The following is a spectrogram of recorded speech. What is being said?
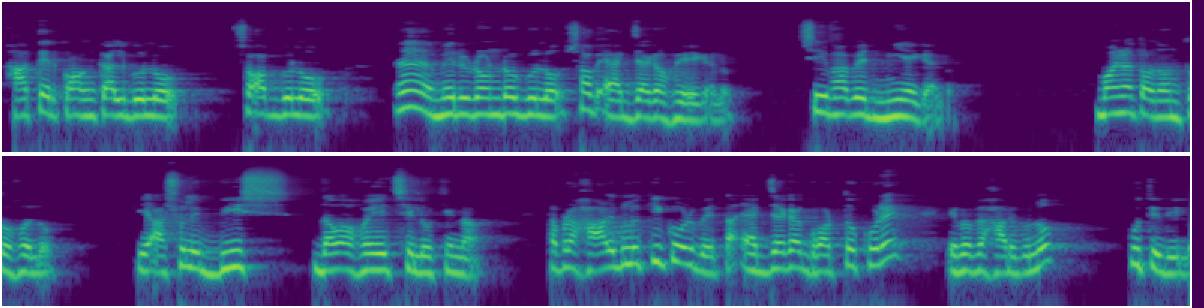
হাতের কঙ্কালগুলো, সবগুলো হ্যাঁ মেরুদণ্ডগুলো সব এক জায়গা হয়ে গেল। সেইভাবে নিয়ে গেল। ময়না তদন্ত হলো কি আসলে বিষ দেওয়া হয়েছিল কি না তারপরে হাড়গুলো কি করবে? তা এক জায়গায় গর্ত করে এভাবে হাড়গুলো পুঁতে দিল।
